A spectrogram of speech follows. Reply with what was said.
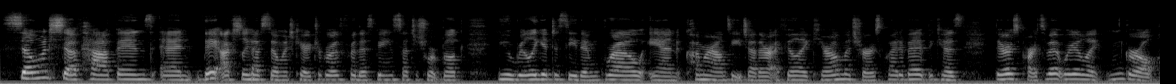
so much stuff happens and they actually have so much character growth for this being such a short book. You really get to see them grow and come around to each other. I feel like Carol matures quite a bit because there's parts of it where you're like, mm, girl,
